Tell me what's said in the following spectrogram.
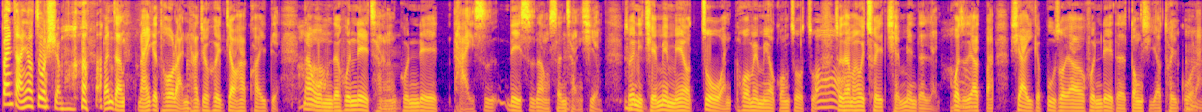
班长要做什么？班长哪一个偷懒，他就会叫他快一点。那我们的分裂场分裂。台是类似那种生产线，所以你前面没有做完，后面没有工作做，所以他们会催前面的人，或者要把下一个步骤要分类的东西要推过来，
